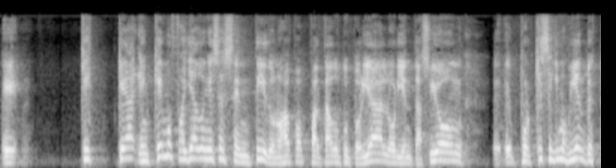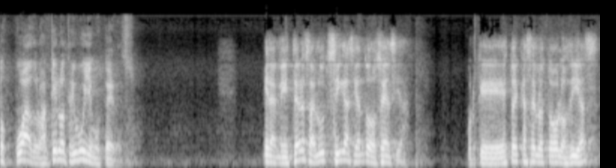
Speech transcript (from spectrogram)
Eh, en qué hemos fallado en ese sentido? ¿Nos ha faltado tutorial, orientación? Eh, eh, ¿Por qué seguimos viendo estos cuadros? ¿A qué lo atribuyen ustedes? Mira, el Ministerio de Salud sigue haciendo docencia, porque esto hay que hacerlo todos los días.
